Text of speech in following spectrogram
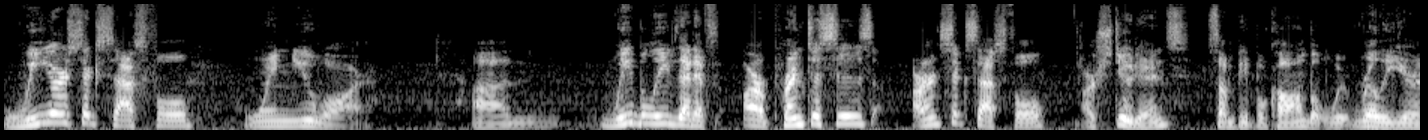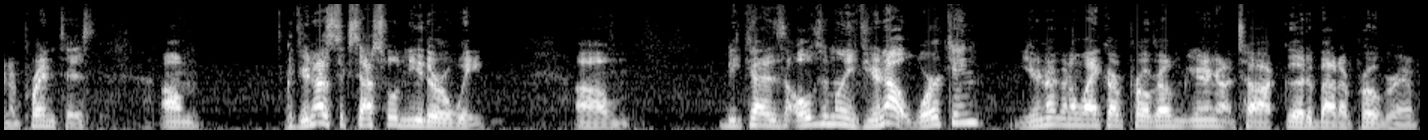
we are successful when you are. Um, we believe that if our apprentices aren't successful, our students, some people call them, but really you're an apprentice, um, if you're not successful, neither are we. Um, because ultimately, if you're not working, you're not going to like our program. You're not going to talk good about our program.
